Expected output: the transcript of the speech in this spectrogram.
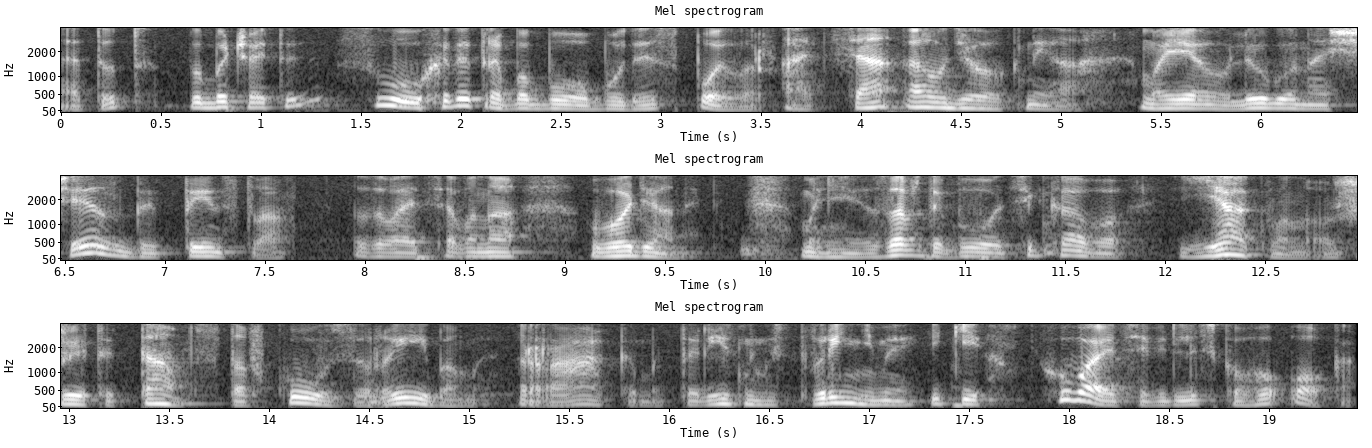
А тут, вибачайте, слухати треба, бо буде спойлер. А ця аудіокнига моя улюблена ще з дитинства. Називається вона Водяник. Мені завжди було цікаво, як воно жити там, в ставку з рибами, раками та різними створіннями, які ховаються від людського ока.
